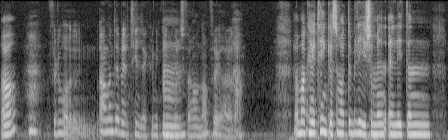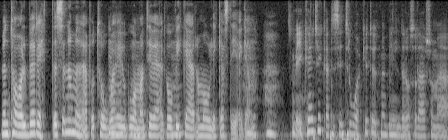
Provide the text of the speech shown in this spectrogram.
Ja, För då, ja men det blev tillräckligt mycket Mm. impuls för honom för att göra det. Ja, man kan ju tänka som att det blir som en, en liten mental berättelse när man är på toa. Hur går man tillväga och vilka är de olika stegen? Vi kan ju tycka att det ser tråkigt ut med bilder och sådär som är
